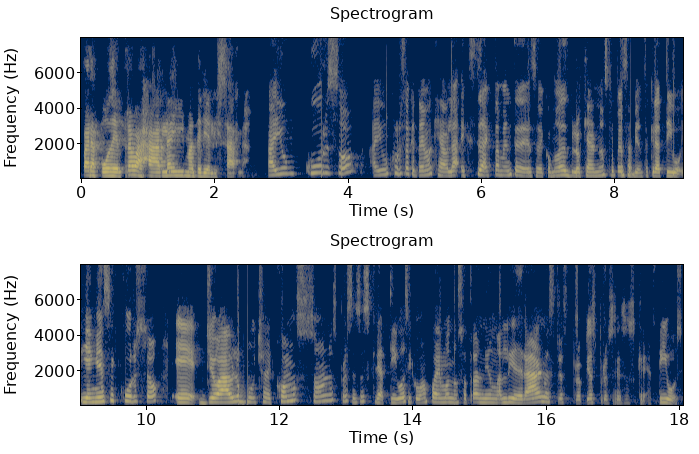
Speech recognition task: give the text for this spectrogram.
para poder trabajarla y materializarla? Hay un curso hay un curso que tengo que habla exactamente de eso, de cómo desbloquear nuestro pensamiento creativo. Y en ese curso eh, yo hablo mucho de cómo son los procesos creativos y cómo podemos nosotras mismas liderar nuestros propios procesos creativos.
